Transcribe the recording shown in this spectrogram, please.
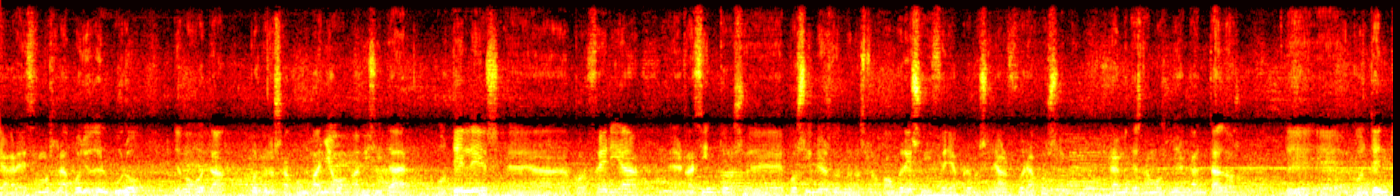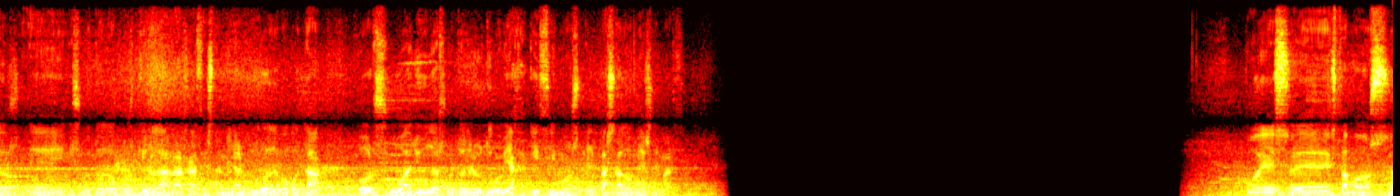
y agradecemos el apoyo del Buró de Bogotá porque nos acompañó a visitar hoteles eh, por feria, eh, recintos posibles donde nuestro congreso y feria profesional fuera posible. Realmente estamos muy encantados de, contentos y sobre todo pues quiero dar las gracias también al Buró de Bogotá por su ayuda, sobre todo en el último viaje que hicimos el pasado mes de marzo. Pues eh, estamos eh,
